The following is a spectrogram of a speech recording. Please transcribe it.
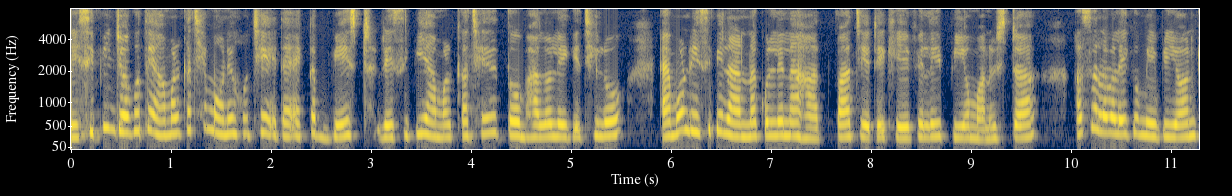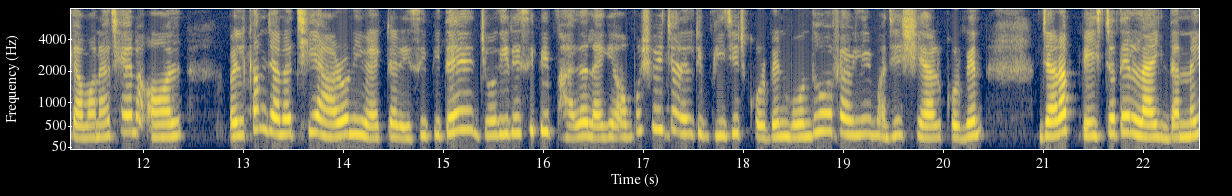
রেসিপির জগতে আমার কাছে মনে হচ্ছে এটা একটা বেস্ট রেসিপি আমার কাছে তো ভালো লেগেছিল। এমন রেসিপি রান্না করলে না হাত পা চেটে খেয়ে ফেলে প্রিয় মানুষটা। আসসালামু আলাইকুম এভরিওয়ান কেমন আছেন অল? ওয়েলকাম জানাচ্ছি আরও নিউ একটা রেসিপিতে। যদি রেসিপি ভালো লাগে অবশ্যই চ্যানেলটি ভিজিট করবেন, বন্ধু ও ফ্যামিলির মাঝে শেয়ার করবেন। যারা পেজটাতে লাইক দেন নাই,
